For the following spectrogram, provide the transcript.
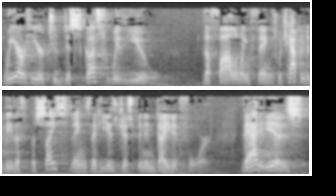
we are here to discuss with you the following things, which happen to be the precise things that he has just been indicted for, that is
